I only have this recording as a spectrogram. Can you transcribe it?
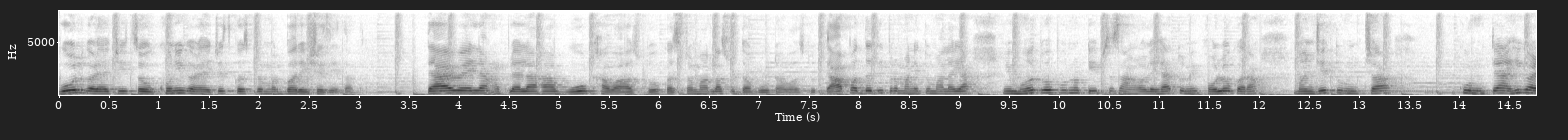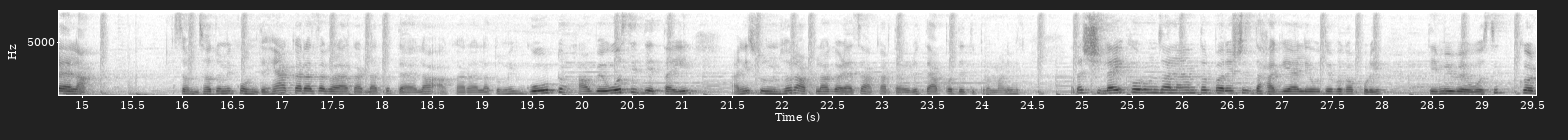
गोल गळ्याचे चौकोनी गळ्याचेच कस्टमर बरेचसेच येतात. त्यावेळेला आपल्याला हा गोट हवा असतो कस्टमरला सुद्धा गोट हवा असतो. त्या पद्धतीप्रमाणे तुम्हाला या मी महत्त्वपूर्ण टिप्स सांगवल्या ह्या तुम्ही फॉलो करा. म्हणजे तुमच्या कोणत्याही गळ्याला समजा तुम्ही कोणत्याही आकाराचा गळा काढला तर त्याला आकाराला तुम्ही गोट हा व्यवस्थित देता येईल आणि सुंदर आपला गळ्याचा आकार तयार होईल. त्या पद्धतीप्रमाणे मी आता शिलाई करून झाल्यानंतर बरेचसे धागे आले होते बघा पुढे. ते मी व्यवस्थित कट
